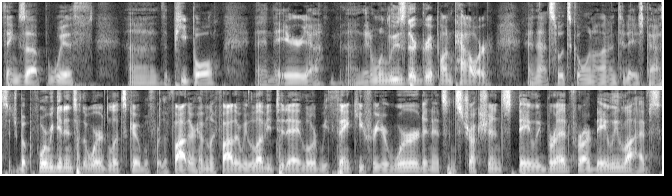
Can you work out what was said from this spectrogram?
things up with uh, the people in the area. Uh, they don't want to lose their grip on power, and that's what's going on in today's passage. But before we get into the word, let's go before the Father. Heavenly Father, we love you today. Lord, we thank you for your word and its instructions, daily bread for our daily lives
